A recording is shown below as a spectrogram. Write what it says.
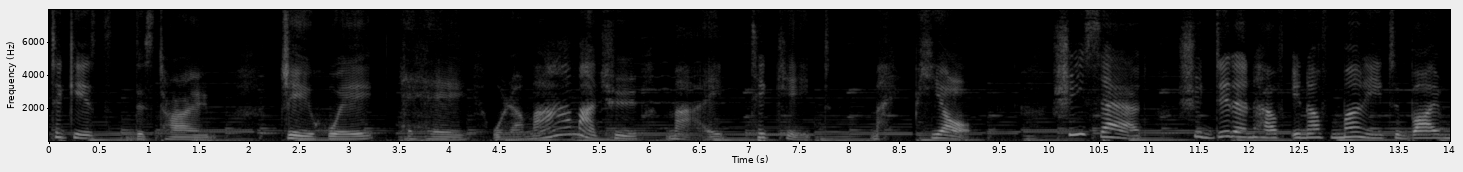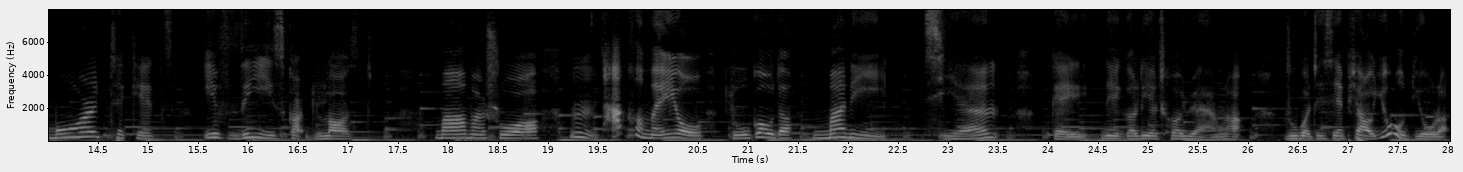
tickets this time。这回，嘿嘿，我让妈妈去买 ticket，买票。 She said she didn't have enough money to buy more tickets if these got lost. 妈妈说：“嗯，她可没有足够的 money 钱给那个列车员了。如果这些票又丢了，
